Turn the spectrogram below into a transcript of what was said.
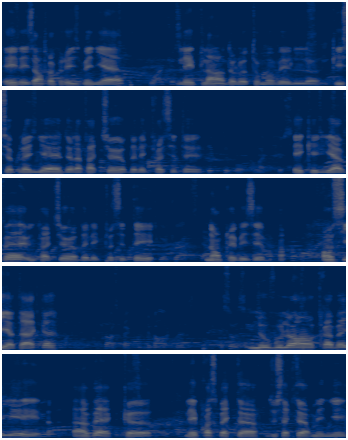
et les entreprises minières, les plans de l'automobile qui se plaignaient de la facture d'électricité et qu'il y avait une facture d'électricité non prévisible. On s'y attaque. Nous voulons travailler avec euh, les prospecteurs du secteur minier.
